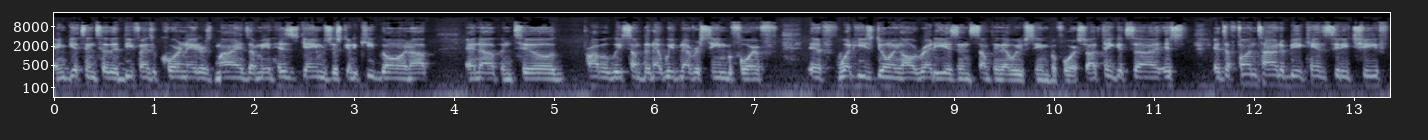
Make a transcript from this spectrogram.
and gets into the defensive coordinators' minds, I mean, his game is just going to keep going up and up until probably something that we've never seen before. If if what he's doing already isn't something that we've seen before, so I think it's uh it's it's a fun time to be a Kansas City Chief,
